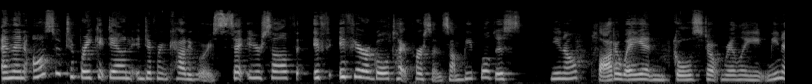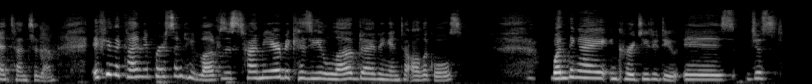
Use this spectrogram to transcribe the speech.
and then also to break it down in different categories. Set yourself, if, if you're a goal type person, some people just you know, plot away and goals don't really mean a ton to them. If you're the kind of person who loves this time of year because you love diving into all the goals, one thing I encourage you to do is just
